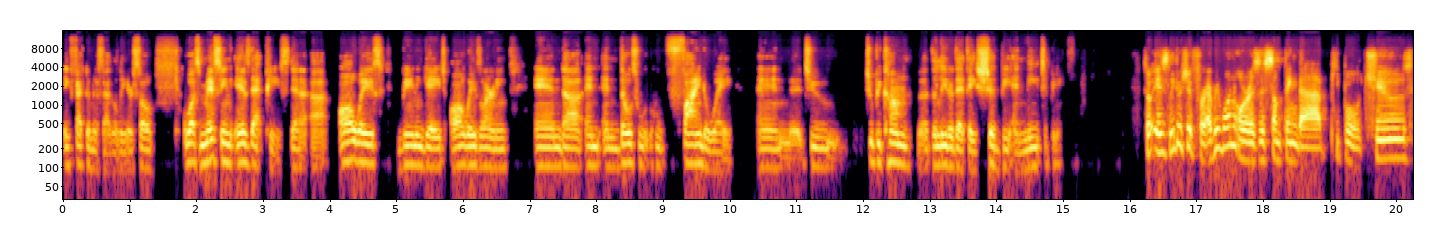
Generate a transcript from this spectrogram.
effectiveness as a leader. So, what's missing is that piece that always being engaged, always learning, and uh, and and those who, who find a way and to to become the leader that they should be and need to be. So, is leadership for everyone, or is this something that people choose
